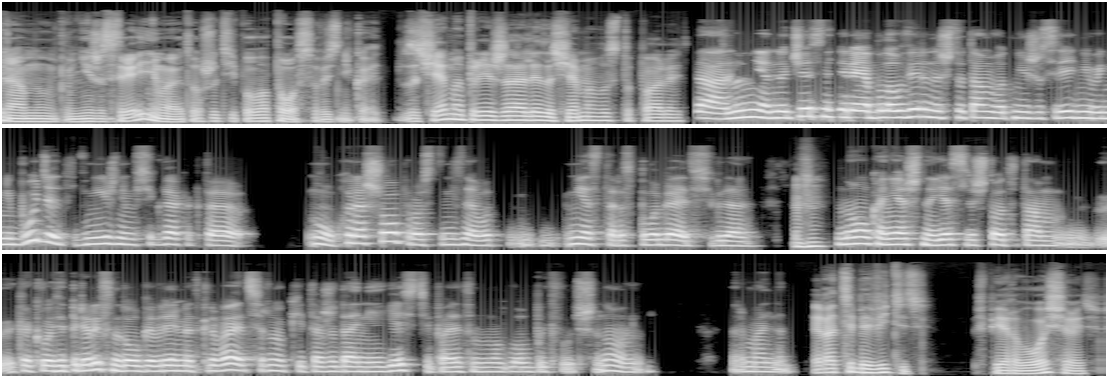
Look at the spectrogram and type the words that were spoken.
прям ну, ниже среднего, это уже типа вопросы возникает. Зачем мы приезжали, зачем мы выступали? Да, ну не, ну честно говоря, я была уверена, что там вот ниже среднего не будет. В нижнем всегда как-то ну, хорошо, просто, не знаю, вот место располагает всегда. Uh-huh. Но, конечно, если что-то там, э, какой-то перерыв на долгое время открывает, все равно какие-то ожидания есть, и поэтому могло быть лучше. Но нормально. Я рад тебя видеть в первую очередь,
